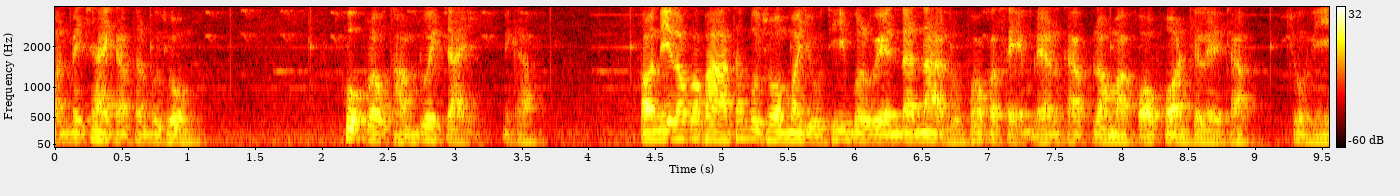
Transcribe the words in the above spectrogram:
มันไม่ใช่ครับท่านผู้ชม พวกเราทำด้วยใจนะครับ ตอนนี้เราก็พาท่านผู้ชมมาอยู่ที่บริเวณด้านหน้าหลวงพ่อเกษมแล้วนะครับ เรามาขอพรกันเลยครับ ช่วงนี้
